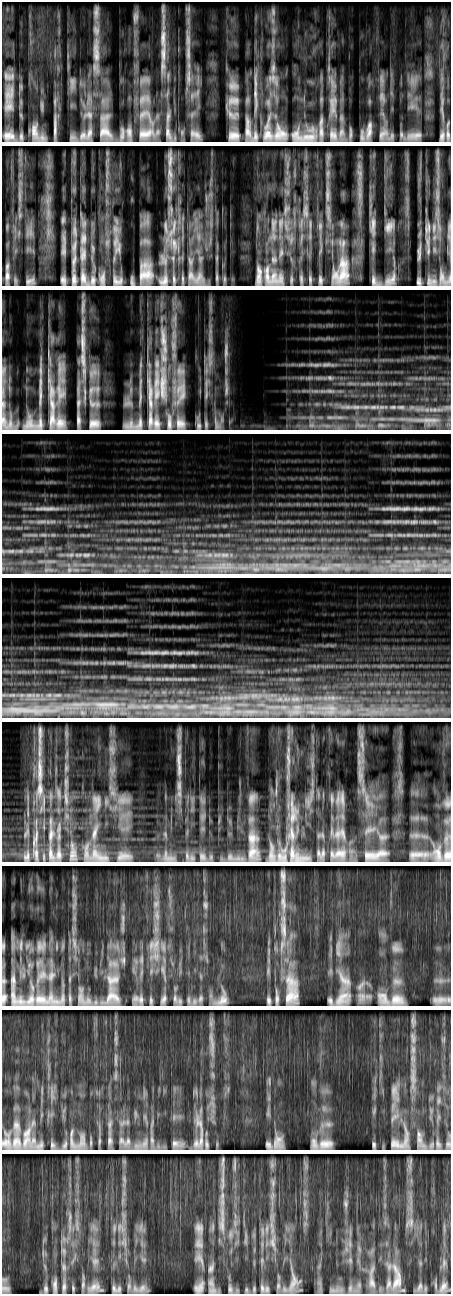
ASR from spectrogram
et de prendre une partie de la salle pour en faire la salle du conseil, que par des cloisons, on ouvre après ben, pour pouvoir faire des, repas festifs, et peut-être de construire ou pas le secrétariat juste à côté. Donc on en est sur cette réflexion-là qui est de dire utilisons bien nos, nos mètres carrés parce que le mètre carré chauffé coûte extrêmement cher. Les principales actions qu'on a initiées euh, la municipalité depuis 2020. Donc je vais vous faire une liste à l'après-vert. Hein. C'est, euh, euh, on veut améliorer l'alimentation en eau du village et réfléchir sur l'utilisation de l'eau. Et pour ça, eh bien, on veut, on veut avoir la maîtrise du rendement pour faire face à la vulnérabilité de la ressource. Et donc, on veut équiper l'ensemble du réseau de compteurs sectoriels télésurveillés et un dispositif de télésurveillance hein, qui nous générera des alarmes s'il y a des problèmes.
